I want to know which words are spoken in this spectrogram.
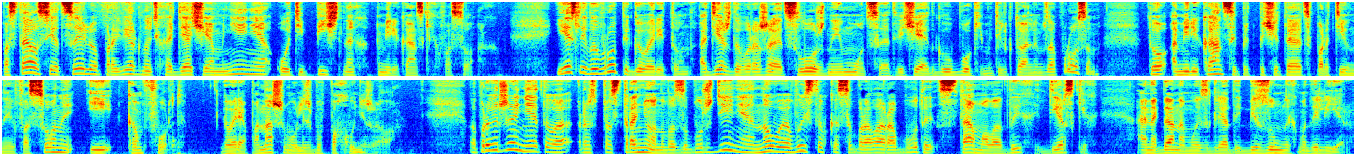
поставил себе целью опровергнуть ходячее мнение о типичных американских фасонах. Если в Европе, говорит он, одежда выражает сложные эмоции, отвечает глубоким интеллектуальным запросам, то американцы предпочитают спортивные фасоны и комфорт. Говоря по-нашему, лишь бы в паху не жало. В опровержение этого распространенного заблуждения новая выставка собрала работы 100 молодых, дерзких, а иногда, на мой взгляд, и безумных модельеров.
